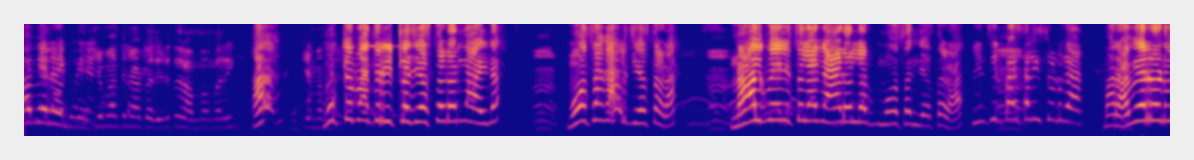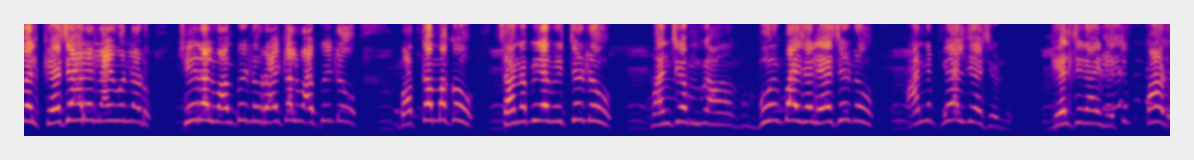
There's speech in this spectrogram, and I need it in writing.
అవే రెండు వేలు. ముఖ్యమంత్రిని అట్లా తిడతారు అమ్మ మరి? ఆ? ముఖ్యమంత్రి ఇట్లా చేస్తాడన్న ఆయన? ఆ. మోసగాళ్ళు చేస్తాడా? నాలుగు వేలు ఇస్తలేని ఆడోళ్ళకి మోసం చేస్తాడా? పింఛన్ పైసలు ఇస్తుండుగా. మరి అవే రెండు వేలు. కేసీఆర్ అయి ఉన్నాడు. చీరలు పంపిండు రైకలు పంపిండు బతుకమ్మకు సన్న బియ్యం ఇచ్చిండు మంచిగా భూమి పైసలు వేసిండు అన్ని ఫెయిల్ చేసిండు. గెలిచిన ఆయన వచ్చి పాడు.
